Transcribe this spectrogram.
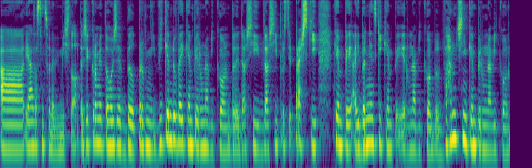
a já zase něco nevymýšlela. Takže kromě toho, že byl první víkendový kemp jedu na výkon, byly další, další prostě pražský kempy a i brněnský kempy jedu na výkon, byl vánoční kemp jedu na výkon,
